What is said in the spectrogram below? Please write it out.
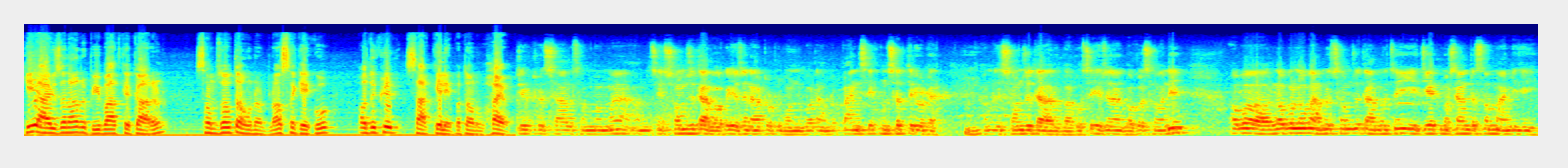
केही आयोजनाहरू विवादका कारण सम्झौता हुन नसकेको अधिकृत साक्यले बताउनु भयो डेढ सालसम्ममा हाम्रो चाहिँ सम्झौता भएको योजना टोटल भन्नुपर्दा हाम्रो पाँच सय उन्सत्तरीवटा हाम्रो सम्झौताहरू भएको छ योजना भएको छ भने अब लगभग लगभग हाम्रो सम्झौता हाम्रो चाहिँ जेठ मसान्तसम्म हामी चाहिँ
